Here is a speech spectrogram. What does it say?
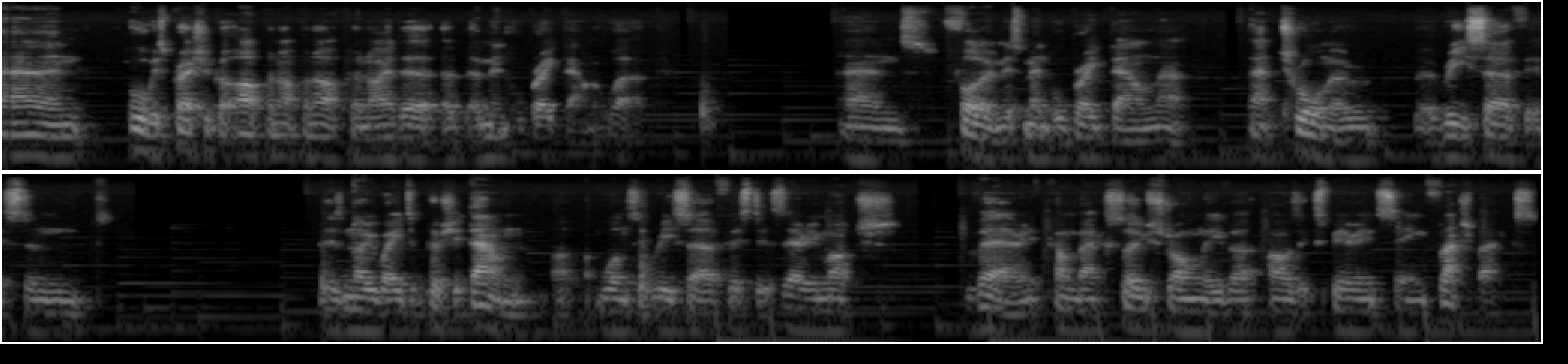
And all this pressure got up and up and up, and I had a, a, a mental breakdown at work. And following this mental breakdown, that that trauma resurfaced, and there's no way to push it down. Uh, Once it resurfaced, it's very much there, and it come back so strongly that I was experiencing flashbacks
